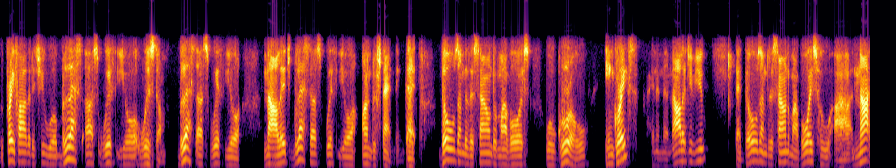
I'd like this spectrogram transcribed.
we pray, Father, that you will bless us with your wisdom. Bless us with your knowledge. Bless us with your understanding, that those under the sound of my voice will grow in grace and in the knowledge of you, that those under the sound of my voice who are not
